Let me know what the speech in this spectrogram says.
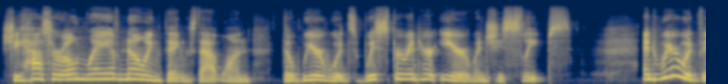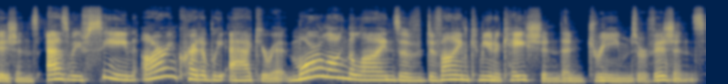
she has her own way of knowing things, that one, the weirwoods whisper in her ear when she sleeps. And weirwood visions, as we've seen, are incredibly accurate, more along the lines of divine communication than dreams or visions.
